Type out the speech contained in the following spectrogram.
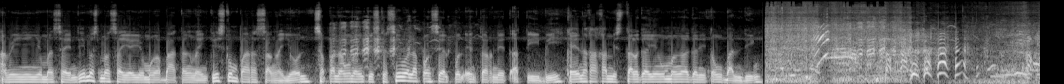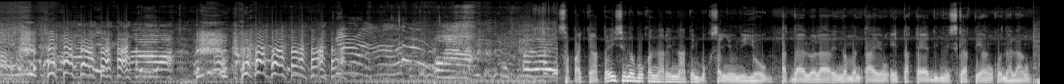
Aminin nyo man sa hindi, mas masaya yung mga batang 90s kumpara sa ngayon. Sa panahong 90s kasi wala pang cellphone, internet at TV. Kaya nakakamiss talaga yung mga ganitong banding. Sapat nga to, eh, sinubukan na rin natin buksan yung niyog. At dahil wala rin naman tayong itak, kaya diniskartihan ko na lang.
